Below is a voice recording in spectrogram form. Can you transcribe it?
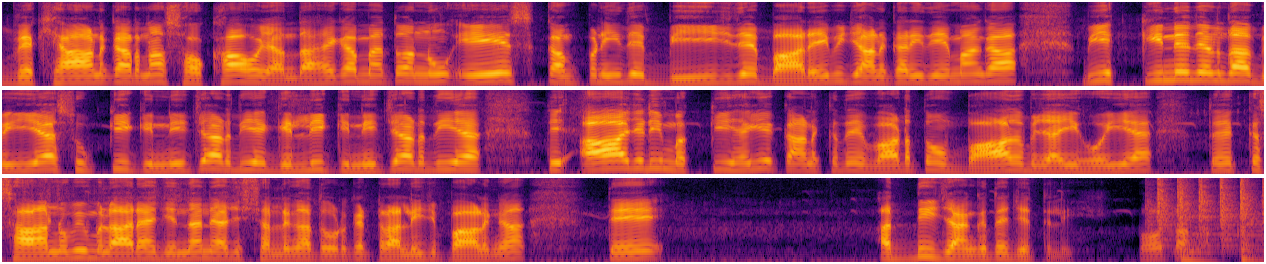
ਵਿਖਿਆਨ ਕਰਨਾ ਸੌਖਾ ਹੋ ਜਾਂਦਾ ਹੈਗਾ। ਮੈਂ ਤੁਹਾਨੂੰ ਇਸ ਕੰਪਨੀ ਦੇ ਬੀਜ ਦੇ ਬਾਰੇ ਵੀ ਜਾਣਕਾਰੀ ਦੇਵਾਂਗਾ ਵੀ ਇਹ ਕਿੰਨੇ ਦਿਨ ਦਾ ਬੀਜ ਹੈ, ਸੁੱਕੀ ਕਿੰਨੀ ਝੜਦੀ ਹੈ, ਗਿੱਲੀ ਕਿੰਨੀ ਝੜਦੀ ਹੈ ਤੇ ਆਹ ਜਿਹੜੀ ਮੱਕੀ ਹੈਗੀ ਕਣਕ ਦੇ ਵੱਢ ਤੋਂ ਬਾਅਦ ਬਜਾਈ ਹੋਈ ਹੈ ਤੇ ਕਿਸਾਨ ਨੂੰ ਵੀ ਮਿਲਾ ਰਿਹਾ, ਜਿਨ੍ਹਾਂ ਨੇ ਅੱਜ ਛੱਲੀਆਂ ਤੋੜ ਕੇ ਟਰਾਲੀ 'ਚ ਪਾ ਲਈਆਂ ਤੇ ਅੱਧੀ ਜੰਗ ਤੇ ਜਿੱਤ ਲਈ। ਬਹੁਤ ਧੰਨਵਾਦ।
